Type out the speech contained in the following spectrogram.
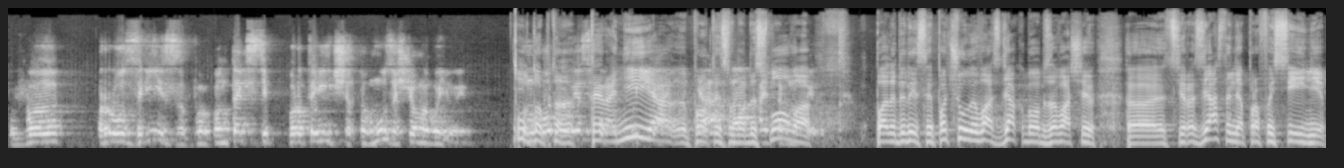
в розріз в контексті протиріччя тому, за що ми воюємо. Ну, Тому тобто тиранія проти свободи слова. Пане Денисе, почули вас. Дякуємо вам за ваші е, ці роз'яснення професійні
